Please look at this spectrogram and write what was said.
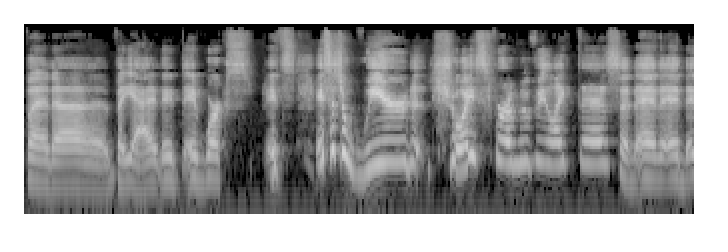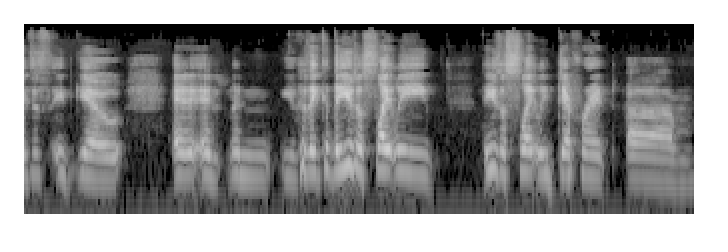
But uh, but yeah, it, it works. It's it's such a weird choice for a movie like this, and and, and it just it, you know, and and because they they use a slightly they use a slightly different um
